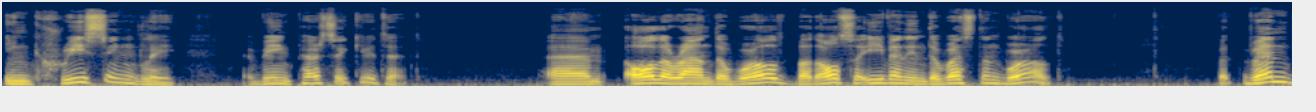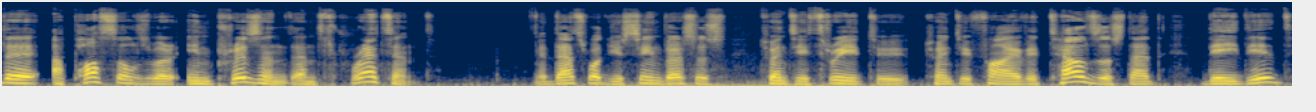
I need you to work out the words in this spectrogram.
increasingly being persecuted um, all around the world, but also even in the Western world. But when the apostles were imprisoned and threatened, and that's what you see in verses 23 to 25. It tells us that they did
